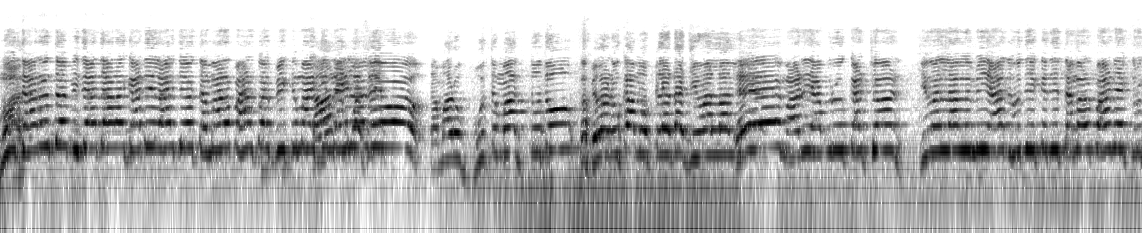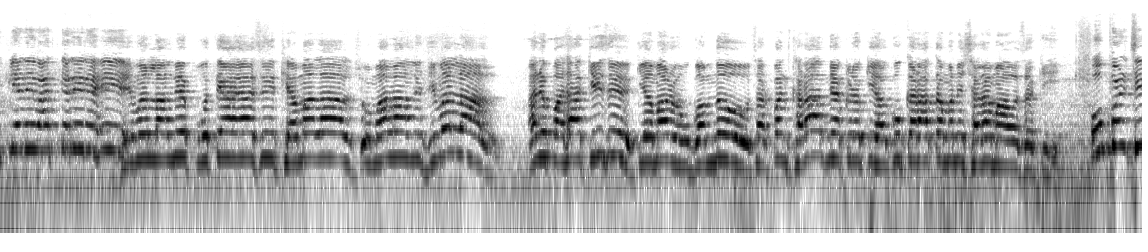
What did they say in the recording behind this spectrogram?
હું દારૂ તો બીજા દાડા ગાડી લાવી દઉં. તમારા પાસે કોઈ ભીખ માંગી નહીં લાવ્યો તમારું ભૂત માંગતું તું? પેલા નુકા મોકલ્યા જીવનલાલ એ મારી આબરૂ કાઢશો જીવનલાલ મી આજ સુધી કદી તમારા પાસે રૂપિયાની વાત કરી નહીં. જીવનલાલ ને પોતે આયા છે ખેમાલાલ સોમાલાલ ને જીવનલાલ. અને પાછા કીસ કે અમારો ગામનો સરપંચ ખરાબ નીકળ્યો કે હકુ કરાતા મને શરમ આવે છે કી. ઉપર છે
